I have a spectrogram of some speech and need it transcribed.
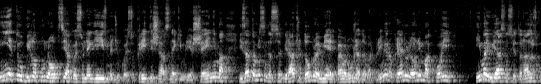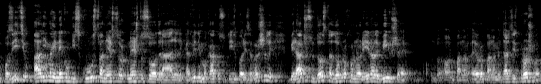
nije tu bilo puno opcija koje su negdje između, koje su kritične, ali s nekim rješenjima. I zato mislim da su se birači u dobroj mjeri, pa evo Ruža dobar primjer, okrenuli onima koji imaju jasnu svjetonazorsku poziciju, ali imaju nekog iskustva, nešto, nešto su odradili. Kad vidimo kako su ti izbori završili, birači su dosta dobro honorirali bivše on, parla- europarlamentarci iz prošlog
